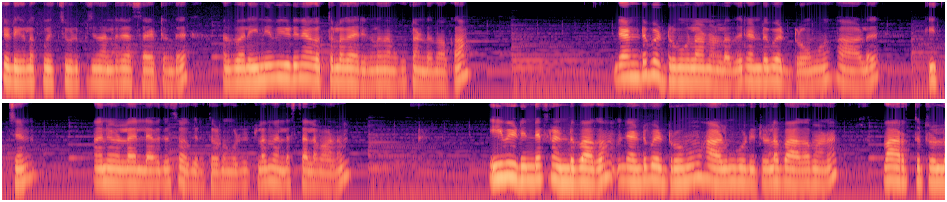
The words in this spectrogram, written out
ചെടികളൊക്കെ വെച്ച് പിടിപ്പിച്ച് നല്ല രസമായിട്ടുണ്ട്. അതുപോലെ ഇനി വീടിനകത്തുള്ള കാര്യങ്ങൾ നമുക്ക് കണ്ടു നോക്കാം. രണ്ട് ബെഡ്റൂമുകളാണുള്ളത്. രണ്ട് ബെഡ്റൂം ഹാൾ കിച്ചൺ അങ്ങനെയുള്ള എല്ലാവിധ സൗകര്യത്തോടും കൂടിയിട്ടുള്ള നല്ല സ്ഥലമാണ്. ഈ വീടിന്റെ ഫ്രണ്ട് ഭാഗം രണ്ട് ബെഡ്റൂമും ഹാളും കൂടിയിട്ടുള്ള ഭാഗമാണ്. വാർത്തിട്ടുള്ളൂ.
